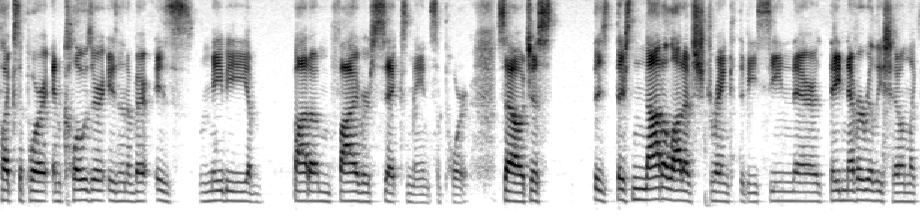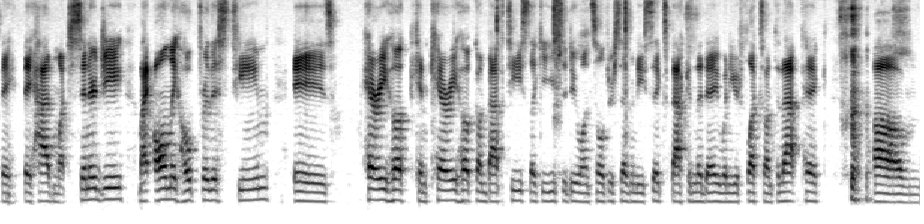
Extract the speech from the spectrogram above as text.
flex support, and closer isn't a very is maybe a bottom five or six main support. So just there's there's not a lot of strength to be seen there. They never really shown like they they had much synergy. My only hope for this team is Harryhook can carry Hook on Baptiste like he used to do on Soldier 76 back in the day when he would flex onto that pick. um,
